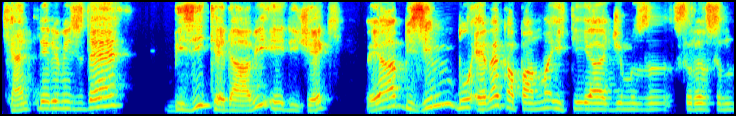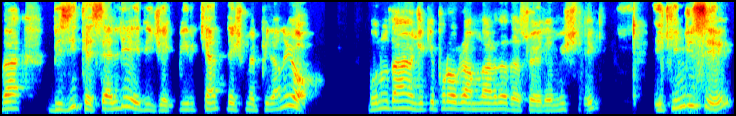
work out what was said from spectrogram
kentlerimizde bizi tedavi edecek veya bizim bu eve kapanma ihtiyacımız sırasında bizi teselli edecek bir kentleşme planı yok. Bunu daha önceki programlarda da söylemiştik. İkincisi,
